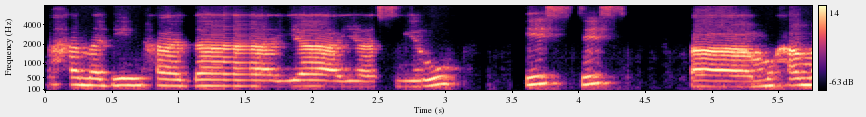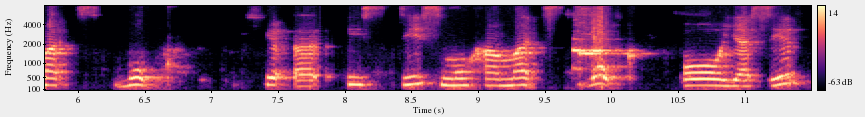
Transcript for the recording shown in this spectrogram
Muhammadin hada ya Yasiru. Is this uh, Muhammad's book? Here, uh, is this Muhammad's book? Oh, Yasir?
